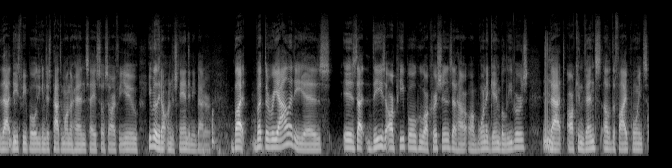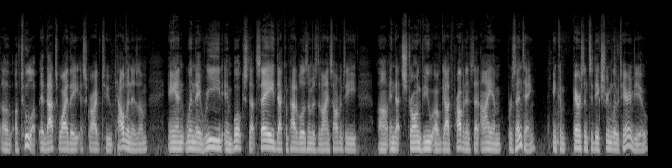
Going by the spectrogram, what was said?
That these people you can just pat them on their head and say, "So sorry for you." You really don't understand any better. But but the reality is is that these are people who are Christians that are, are born again believers mm-hmm. that are convinced of the five points of, of Tulip, and that's why they ascribe to Calvinism. And when they read in books that say that compatibilism is divine sovereignty uh, and that strong view of God's providence that I am presenting in comparison to the extreme libertarian view,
